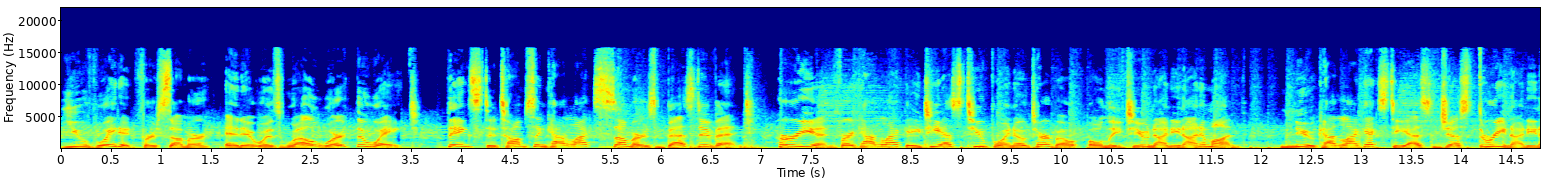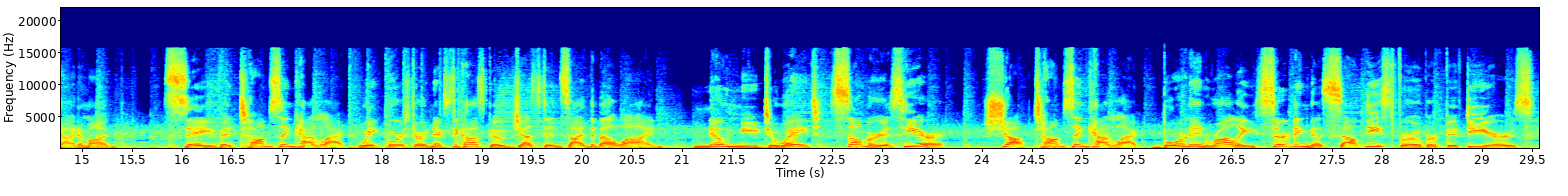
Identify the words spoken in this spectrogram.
You've waited for summer, and it was well worth the wait. Thanks to Thompson Cadillac, summer's best event. Hurry in for Cadillac ATS 2.0 Turbo, only $299 a month. New Cadillac XTS, just $399 a month. Save at Thompson Cadillac, Wake Forest Road next to Costco, just inside the Beltline. No need to wait, summer is here. Shop Thompson Cadillac, born in Raleigh, serving the Southeast for over 50 years.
